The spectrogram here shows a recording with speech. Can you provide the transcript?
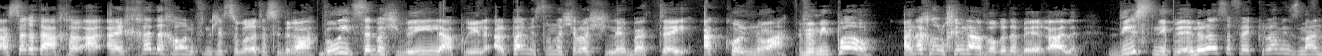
הסרט האחר, האחד האחרון לפני שסוגר את הסדרה, והוא יצא בשביעי לאפריל 2023 לבתי הקולנוע. ומפה אנחנו הולכים לעבור לדבר על דיסני, ללא ספק לא מזמן,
